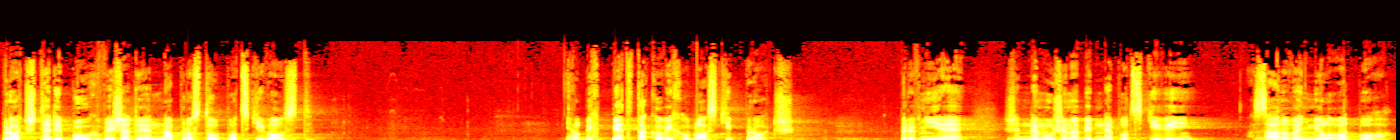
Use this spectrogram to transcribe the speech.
Proč tedy Bůh vyžaduje naprostou poctivost? Měl bych pět takových oblastí proč. První je, že nemůžeme být nepoctiví a zároveň milovat Boha.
